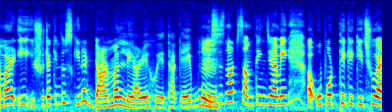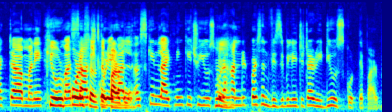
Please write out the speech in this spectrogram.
আমার এই ইস্যুটা কিন্তু স্কিনের ডার্মাল লেয়ারে হয়ে থাকে এবং দিস ইজ নট সামথিং যে আমি উপর থেকে কিছু একটা মানে Cure করে বা স্কিন লাইটনিং কিছু ইউজ করে হান্ড্রেড পার্সেন্ট ভিজিবিলিটিটা রিডিউস করতে পারব।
